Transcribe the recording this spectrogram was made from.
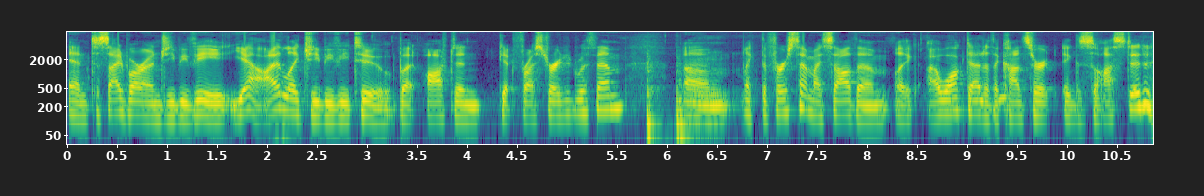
And to sidebar on GBV, yeah, I like GBV too, but often get frustrated with them. Um, Like the first time I saw them, like I walked out of the concert exhausted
